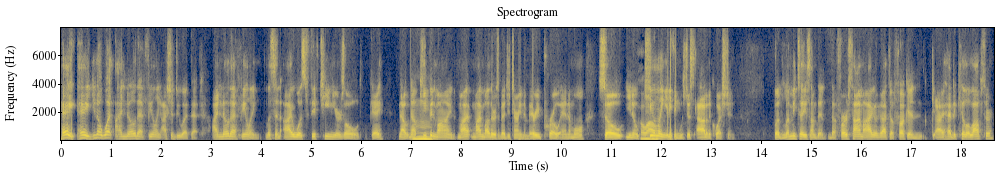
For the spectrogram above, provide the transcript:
Hey, hey, you know what? I know that feeling. I should duet that. I know that feeling. Listen, I was 15 years old. Okay. Now, now keep Mm. in mind, my my mother is a vegetarian and very pro animal. So you know, Oh, wow. killing anything was just out of the question. But let me tell you something. The first time I got to fucking, I had to kill a lobster.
